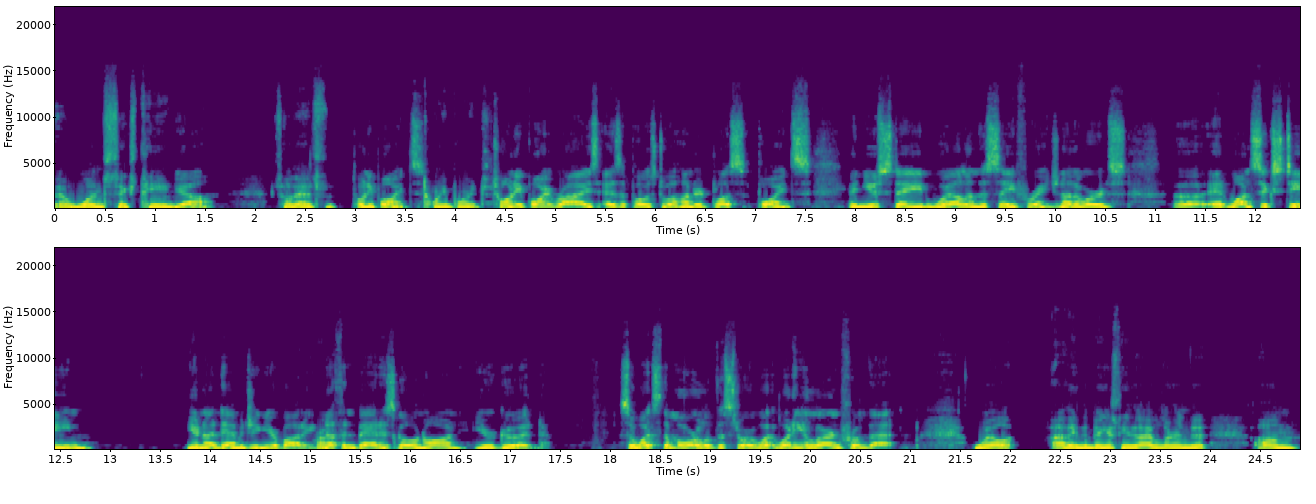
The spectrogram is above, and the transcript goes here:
at, at 116. Yeah. So that's 20 points. 20 points. 20 point rise as opposed to a 100 plus points. And you stayed well in the safe range. In other words, uh, at 116, you're not damaging your body. Right. Nothing bad is going on. You're good. So, what's the moral of the story? What, what do you learn from that? Well, I think the biggest thing that I've learned that, um,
